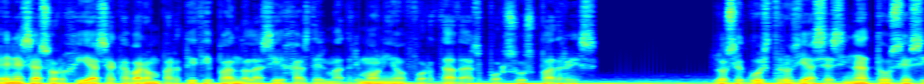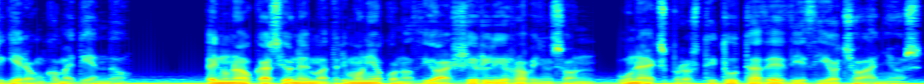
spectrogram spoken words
En esas orgías acabaron participando las hijas del matrimonio forzadas por sus padres. Los secuestros y asesinatos se siguieron cometiendo. En una ocasión el matrimonio conoció a Shirley Robinson, una ex prostituta de 18 años.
